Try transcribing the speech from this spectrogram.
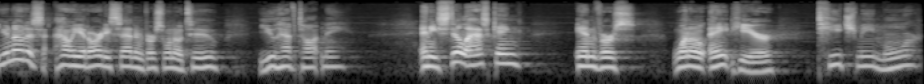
You notice how he had already said in verse 102, You have taught me? And he's still asking in verse 108 here, Teach me more.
